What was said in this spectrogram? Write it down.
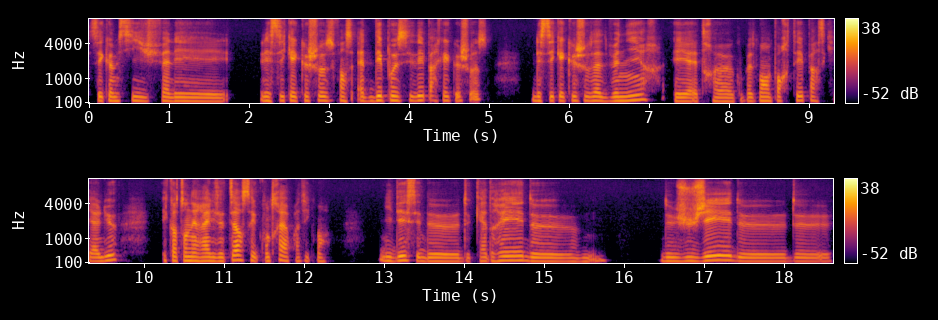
c'est comme s'il fallait laisser quelque chose, être dépossédé par quelque chose, laisser quelque chose advenir et être euh, complètement emporté par ce qui a lieu. Et quand on est réalisateur, c'est le contraire pratiquement. L'idée, c'est de, de, cadrer, de, de juger, de, de,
